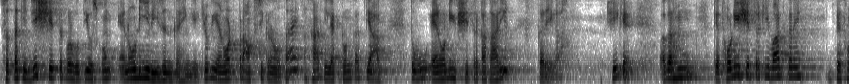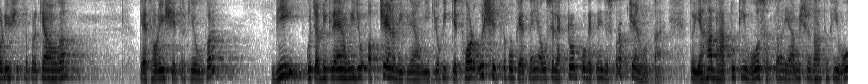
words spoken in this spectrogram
सतह के जिस क्षेत्र पर होती है उसको हम एनोडी रीजन कहेंगे, क्योंकि एनोड पर ऑक्सीकरण होता है, अर्थात इलेक्ट्रॉन का त्याग। तो वो एनोडी क्षेत्र का कार्य करेगा। ठीक है? अगर हम कैथोडी क्षेत्र की बात करें कैथोडी क्षेत्र पर क्या होगा? कैथोडी क्षेत्र के ऊपर भी कुछ अभिक्रियाएँ होंगी जो अपचयन अभिक्रिया होंगी, क्योंकि कैथोड उस क्षेत्र को कहते हैं या उस इलेक्ट्रोड को कहते हैं जिस पर अपचयन होता है। तो यहाँ धातु की वो सतह या मिश्र धातु की वो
